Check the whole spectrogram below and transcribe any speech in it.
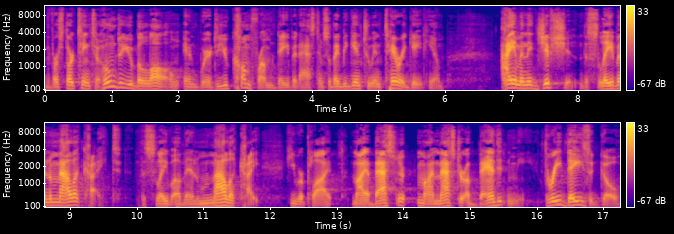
Verse 13, to whom do you belong and where do you come from? David asked him. So they begin to interrogate him. I am an Egyptian, the slave of an Amalekite, the slave of an Amalekite. He replied, my, my master abandoned me three days ago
